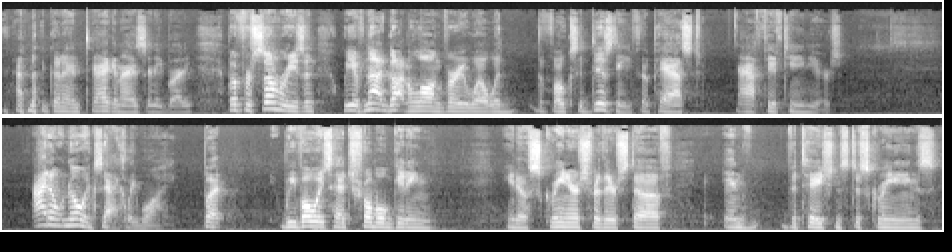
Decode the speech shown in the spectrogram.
I'm not going to antagonize anybody, but for some reason, we have not gotten along very well with the folks at Disney for the past ah, 15 years. I don't know exactly why, but we've always had trouble getting, you know, screeners for their stuff, invitations to screenings,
